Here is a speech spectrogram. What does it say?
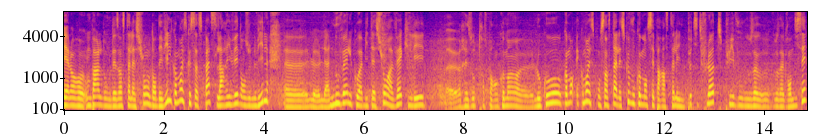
Et alors, on parle donc des installations dans des villes. Comment est-ce que ça se passe, l'arrivée dans une ville, la nouvelle cohabitation avec les euh, réseaux de transport en commun euh, locaux? Comment, comment est-ce qu'on s'installe? Est-ce que vous commencez par installer une petite flotte, puis vous vous agrandissez?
